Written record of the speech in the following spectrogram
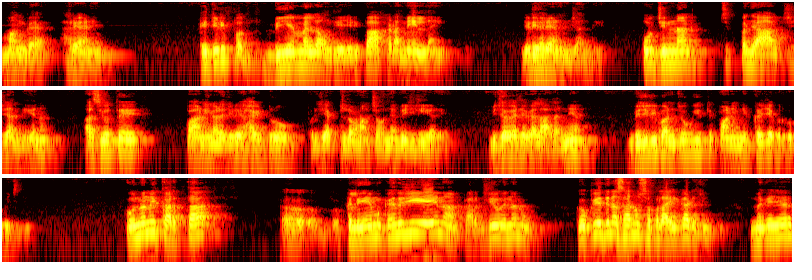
ਮੰਗ ਹੈ ਹਰਿਆਣੇ ਦੀ ਕਿ ਜਿਹੜੀ ਬੀਐਮਐਲ ਆਉਂਦੀ ਹੈ, ਜਿਹੜੀ ਭਾਖੜਾ ਮੇਨ ਲਾਈਨ ਜਿਹੜੀ ਹਰਿਆਣੇ ਨੂੰ ਜਾਂਦੀ ਹੈ, ਉਹ ਜਿੰਨਾ ਕੁ ਪੰਜਾਬ ਚ ਜਾਂਦੀ ਹੈ ਨਾ, ਅਸੀਂ ਉੱਤੇ ਪਾਣੀ ਵਾਲੇ ਜਿਹੜੇ ਹਾਈਡਰੋ ਪ੍ਰੋਜੈਕਟ ਲਾਉਣਾ ਚਾਹੁੰਦੇ ਹਾਂ, ਬਿਜਲੀ ਵਾਲੇ। ਵੀ ਜਗ੍ਹਾ ਜਗ੍ਹਾ ਲਾ ਲੈਂਦੇ ਆ ਬਿਜਲੀ ਬਣ ਜਾਊਗੀ ਤੇ ਪਾਣੀ ਨਿਕਲ ਜਾਇਆ ਕਰੂਗਾ ਵਿੱਚ ਦੀ ਉਹਨਾਂ ਨੇ ਕਰਤਾ ਕਲੇਮ ਕਹਿੰਦੇ ਜੀ ਇਹ ਨਾ ਕਰ ਦਿਓ ਇਹਨਾਂ ਨੂੰ, ਕਿਉਂਕਿ ਇਹਦੇ ਨਾਲ ਸਾਨੂੰ ਸਪਲਾਈ ਘਟ ਜੂ। ਮੈਂ ਕਿਹਾ ਯਾਰ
